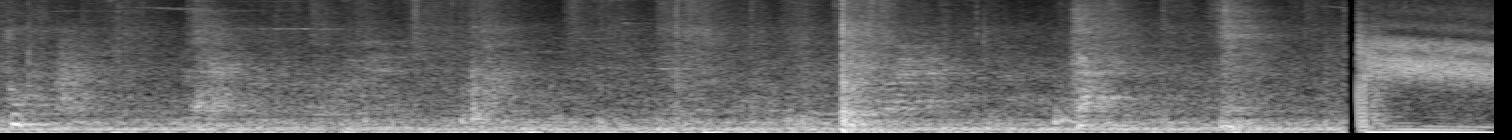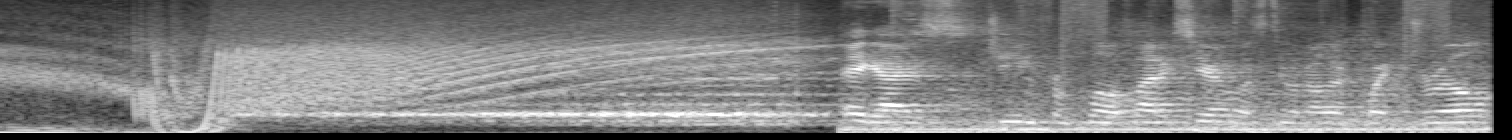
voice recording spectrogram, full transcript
Hey guys, Gene from Flow Athletics here. Let's do another quick drill.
